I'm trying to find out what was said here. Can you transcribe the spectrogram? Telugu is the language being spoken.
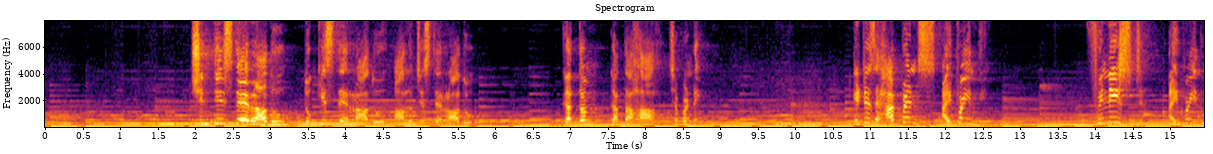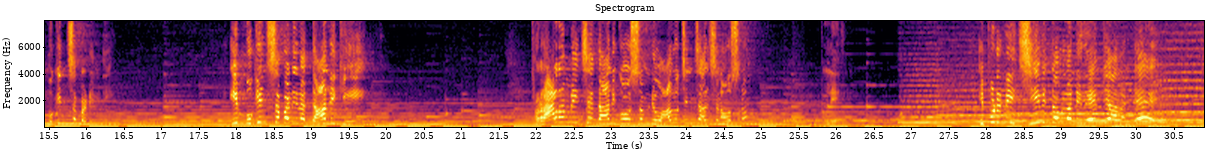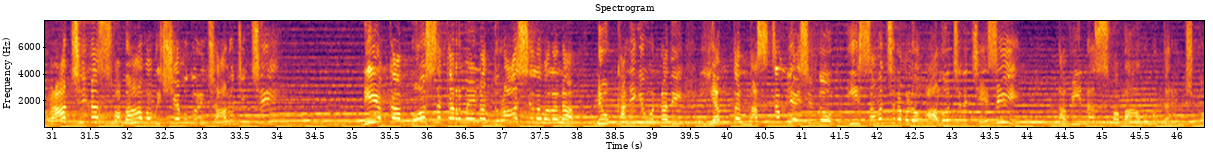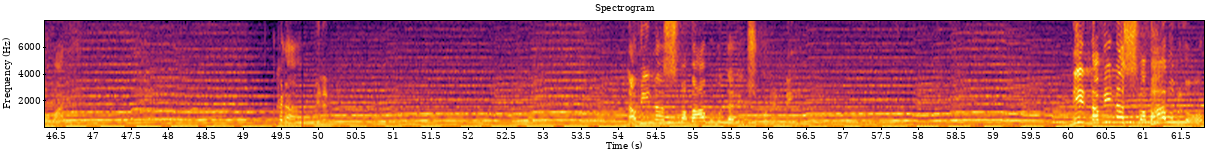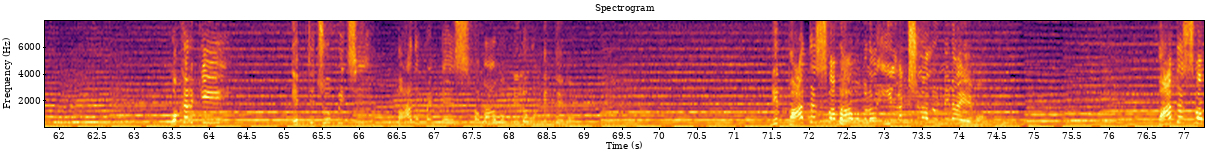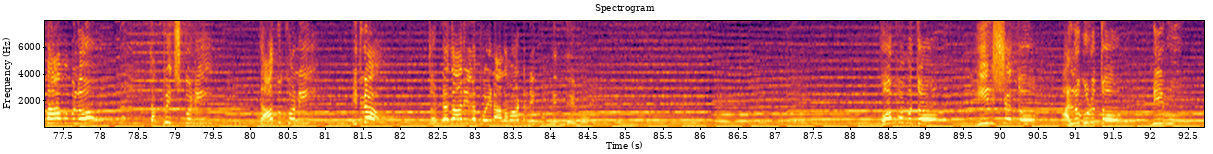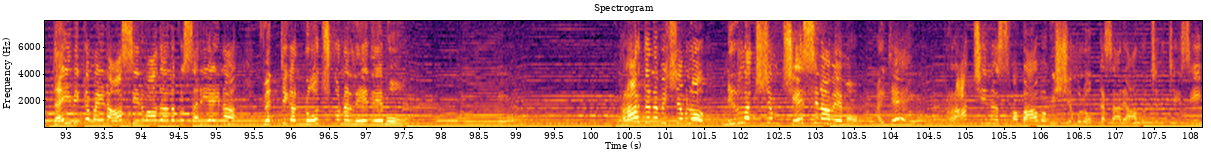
చింతిస్తే రాదు దుఃఖిస్తే రాదు ఆలోచిస్తే రాదు. గతం గత. చెప్పండి. ఇట్ ఈస్ హ్యాపెన్స్ అయిపోయింది. ఫినిష్డ్ అయిపోయింది ముగించబడింది. ఈ ముగించబడిన దానికి ప్రారంభించే దానికోసం నువ్వు ఆలోచించాల్సిన అవసరం లేదు. ఇప్పుడు నీ జీవితంలో నువ్వేం చేయాలంటే ప్రాచీన స్వభావ విషయం గురించి ఆలోచించి నీ యొక్క మోసకరమైన దురాశల వలన నువ్వు కలిగి ఉన్నది ఎంత నష్టం చేసిందో ఈ సంవత్సరంలో ఆలోచన చేసి నవీన స్వభావము ధరించుకోవాలి. అక్కడ వినండి. నవీన స్వభావము ధరించుకునండి. నవీన స్వభావంలో ఒకరికి ఎత్తి చూపించి బాధ పెట్టే స్వభావం నీలో ఉండిందేమో. నీ పాత స్వభావములో ఈ లక్షణాలు ఉండినాయేమో. పాత స్వభావములో తప్పించుకొని దాపుకొని ఇదిగో దొడ్డదారిలో పోయిన అలవాటు నీకు ఉండిందేమో. కోపముతో ఈర్ష్యతో అలుగుడుతో నీవు దైవికమైన ఆశీర్వాదాలకు సరి అయిన వ్యక్తిగా నోచుకున్న లేదేమో ప్రార్థన విషయంలో నిర్లక్ష్యం చేసినావేమో. అయితే ప్రాచీన స్వభావ విషయంలో ఒక్కసారి ఆలోచన చేసి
